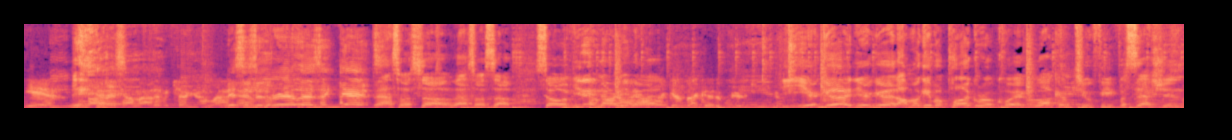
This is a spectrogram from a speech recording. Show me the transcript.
Yeah. Sorry, I'm out of a check out This now. is as real as it gets. That's what's up. That's what's up. So if you didn't already Sorry, I know, guess I could have. you're good. You're good. I'm gonna give a plug real quick. Welcome to FIFA Sessions,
